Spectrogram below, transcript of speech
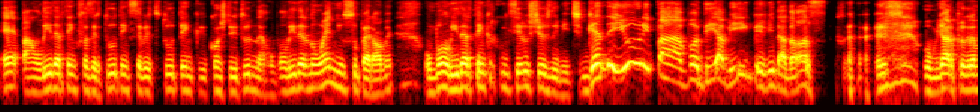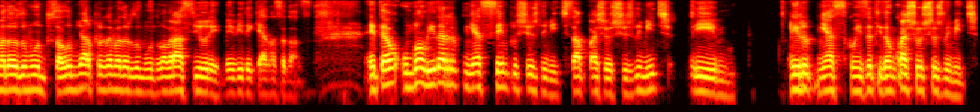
é pá, um líder tem que fazer tudo, tem que saber de tudo, tem que construir tudo. Não, um bom líder não é nenhum super-homem. Um bom líder tem que reconhecer os seus limites. Ganda Yuri, pá! Bom dia, amigo, bem-vindo à dose. o melhor programador do mundo, pessoal, o melhor programador do mundo. Um abraço, Yuri, bem-vindo aqui à nossa dose. Então, um bom líder reconhece sempre os seus limites, sabe quais são os seus limites e e reconhece com exatidão quais são os seus limites.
